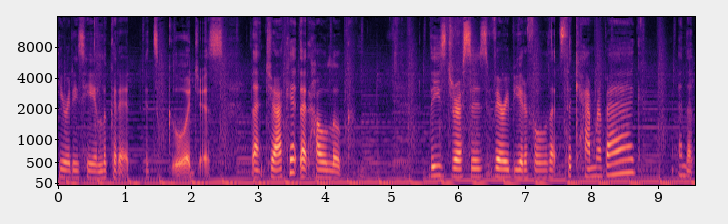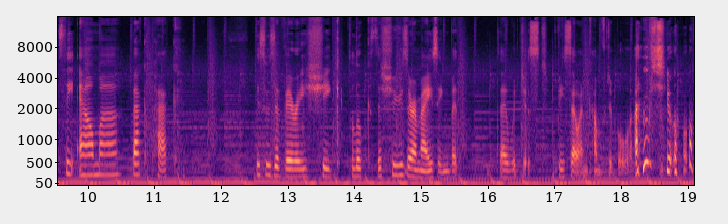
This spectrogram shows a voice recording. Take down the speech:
here it is here, look at it. It's gorgeous. That jacket, that whole look. These dresses, very beautiful. That's the camera bag and that's the Alma backpack. This was a very chic look. The shoes are amazing, but they would just be so uncomfortable, I'm sure.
